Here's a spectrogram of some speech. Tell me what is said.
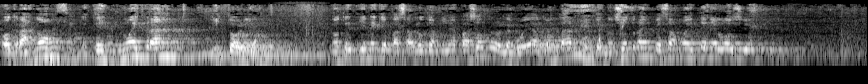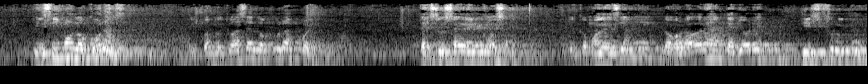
Otras no. Esta es nuestra historia. No te tiene que pasar lo que a mí me pasó, pero les voy a contar porque nosotros empezamos este negocio, hicimos locuras. Y cuando tú haces locuras, pues te suceden cosas. Y como decían los oradores anteriores, disfrutan.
